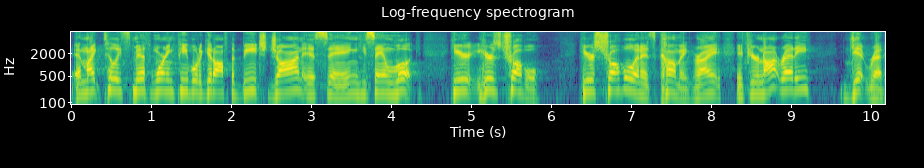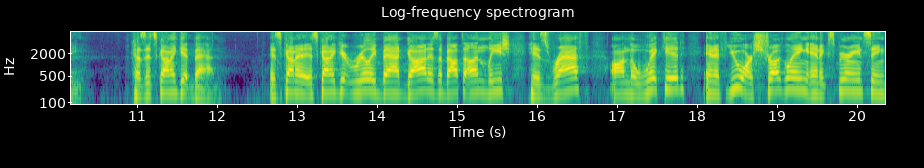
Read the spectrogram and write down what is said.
And like Tilly Smith warning people to get off the beach, John is saying, he's saying, look, here, here's trouble. Here's trouble and it's coming, right? If you're not ready, get ready because it's going to get bad. It's going to it's going to get really bad. God is about to unleash his wrath on the wicked. And if you are struggling and experiencing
